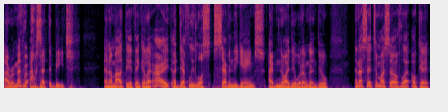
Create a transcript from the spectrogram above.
I remember I was at the beach and I'm out there thinking, like, all right, I definitely lost 70 games. I have no idea what I'm going to do. And I said to myself, like, okay,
